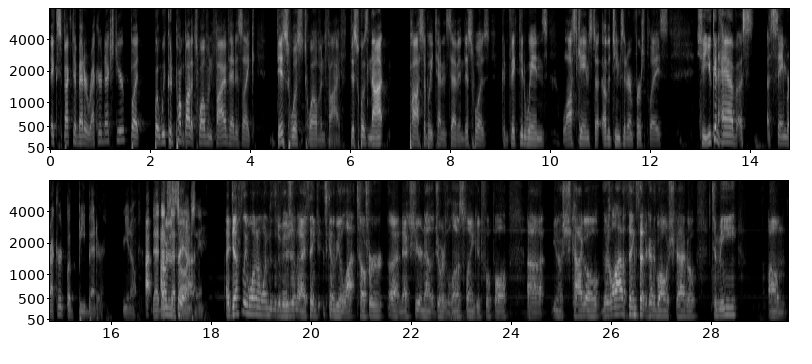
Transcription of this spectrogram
expect a better record next year, but but we could pump out a 12 and 5 that is like this was 12 and 5. This was not possibly 10 and 7. This was convicted wins, lost games to other teams that are in first place. So you can have a, a same record but be better, you know. That, that's that's all I'm saying. I definitely want to win to the division. I think it's going to be a lot tougher uh, next year now that Jordan Love's playing good football. Uh, you know, Chicago, there's a lot of things that are going to go on with Chicago. To me, um,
